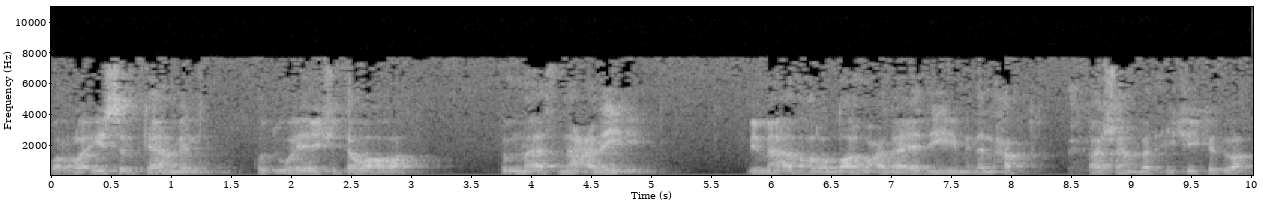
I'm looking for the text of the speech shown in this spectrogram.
والرئيس الكامل قدوة تەواوە ثم أثنى عليه. بما أظهر الله على يده من الحق عشان مدحي شي كدوى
